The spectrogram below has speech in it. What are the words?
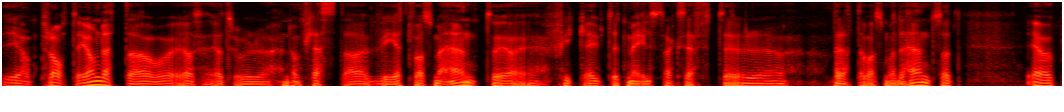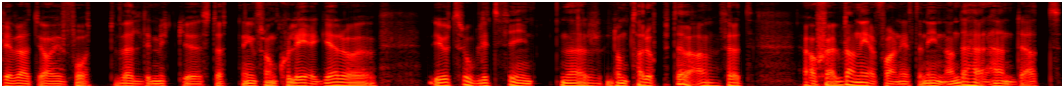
jag pratar ju om detta och jag, jag, tror de flesta vet vad som har hänt. Och jag skickade ut ett mejl strax efter och berättade vad som hade hänt. Så att jag upplever att jag har fått väldigt mycket stöttning från kollegor och det är otroligt fint när de tar upp det. Va? För att jag har själv den erfarenheten innan det här hände att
